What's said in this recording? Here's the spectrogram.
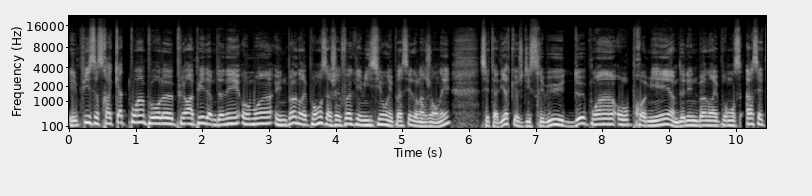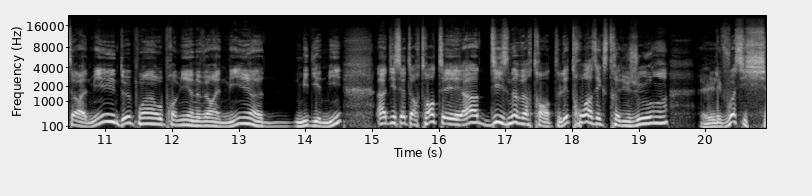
Et puis ce sera quatre points pour le plus rapide à me donner au moins une bonne réponse à chaque fois que l'émission est passée dans la journée. C'est-à-dire que je distribue deux points au premier à me donner une bonne réponse à 7h30, deux points au premier à 9h30, à midi et demi, à 17h30 et à 19h30. Les trois extraits du jour, les voici.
